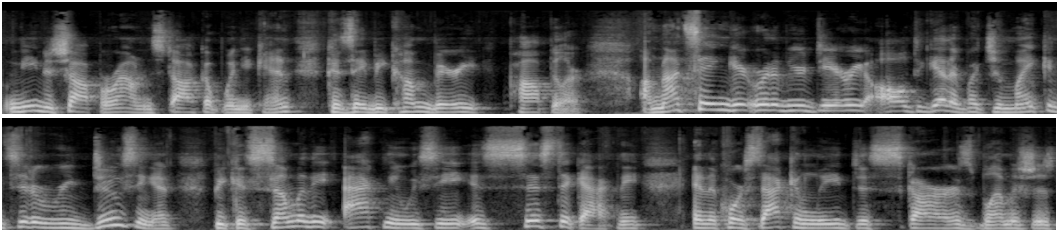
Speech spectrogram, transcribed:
need to shop around and stock up when you can because they become very popular. I'm not saying get rid of your dairy altogether, but you might consider reducing it because some of the acne we see is cystic acne. And of course, that can lead to scars, blemishes,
